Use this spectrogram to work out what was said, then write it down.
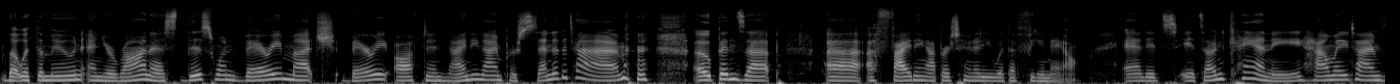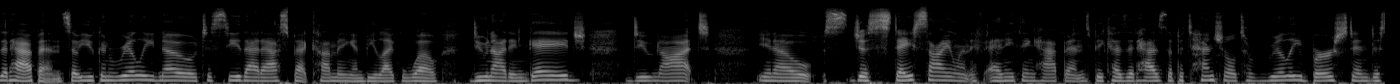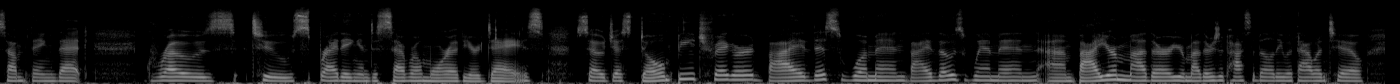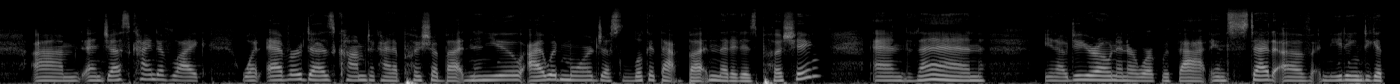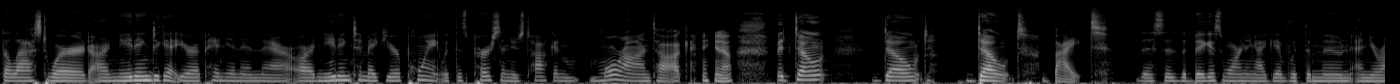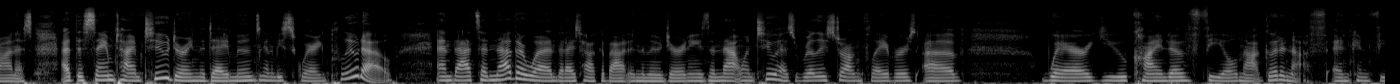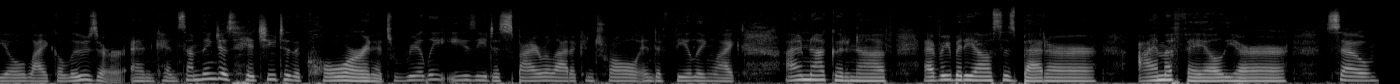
but with the moon and Uranus, this one very much, very often, 99% of the time, opens up uh, a fighting opportunity with a female and it's it's uncanny how many times it happens. So you can really know to see that aspect coming and be like whoa do not engage. Do not you know just stay silent if anything happens because it has the potential to really burst into something that grows to spreading into several more of your days. So just don't be triggered by this woman, by those women, um, by your mother. Your mother's a possibility with that one too. Um, and just kind of like whatever does come to kind of push a button in you, I would more just look at that button that it is pushing and then you know, do your own inner work with that instead of needing to get the last word or needing to get your opinion in there or needing to make your point with this person who's talking moron talk, you know. But don't, don't, don't bite. This is the biggest warning I give with the moon and Uranus. At the same time, too, during the day, moon's going to be squaring Pluto. And that's another one that I talk about in the moon journeys. And that one, too, has really strong flavors of where you kind of feel not good enough and can feel like a loser and can something just hit you to the core and it's really easy to spiral out of control into feeling like I'm not good enough, everybody else is better, I'm a failure. So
